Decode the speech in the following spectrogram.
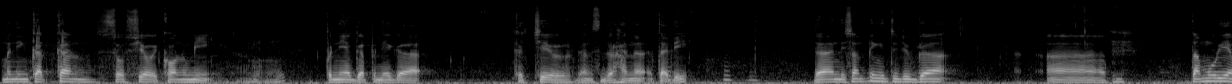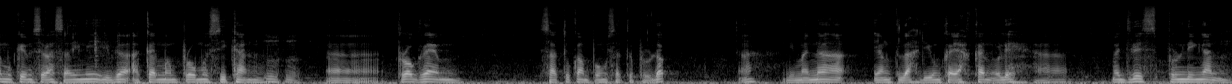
meningkatkan sosioekonomi mm-hmm. peniaga-peniaga kecil dan sederhana tadi. Mm-hmm. Dan di samping itu juga uh, Tamuri yang mungkin serasa ini juga akan mempromosikan uh, program satu kampung satu produk uh, di mana yang telah diungkayahkan oleh uh, Majlis Perundingan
